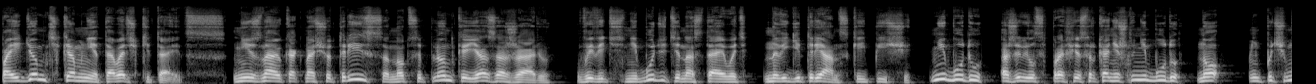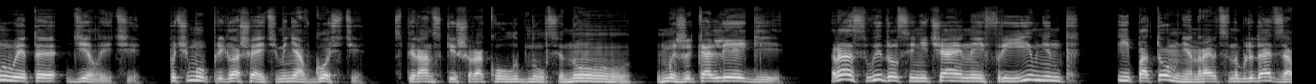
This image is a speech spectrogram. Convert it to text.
Конечно, как сейчас помню, как сейчас. Американец ненадолго задумался. «А пойдемте ко мне, товарищ китаец. Не знаю, как насчет риса, но цыпленка я зажарю. Вы ведь не будете настаивать на вегетарианской пище?» «Не буду», — оживился профессор. «Конечно, не буду. Но почему вы это делаете? Почему приглашаете меня в гости?» Спиранский широко улыбнулся. «Ну, мы же коллеги. Раз выдался нечаянный фри-ивнинг, и потом мне нравится наблюдать за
